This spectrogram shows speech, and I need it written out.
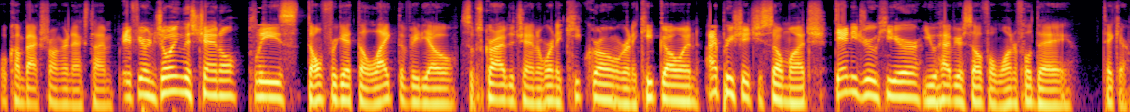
We'll come back stronger next time. If you're enjoying this channel, please don't forget to like the video, subscribe to the channel. We're going to keep growing. We're going to keep going. I appreciate you so much. Danny Drew here. You have yourself a wonderful day. Take care.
